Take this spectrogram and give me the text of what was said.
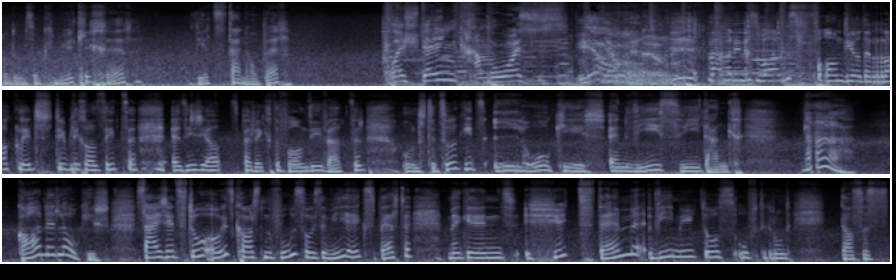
Und umso gemütlicher wird es dann aber. Ein stinken muss. Ja. Wenn man in ein warmes Fondue oder Raclette-Stübli sitzen kann. Es ist ja das perfekte Fondue-Wetter. Und dazu gibt es logisch ein Weisswein. Denk, nein, gar nicht logisch. Sagst jetzt du uns, Carsten Fuß, unser Wein-Experte, wir gehen heute dem Weinmythos auf den Grund, dass es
